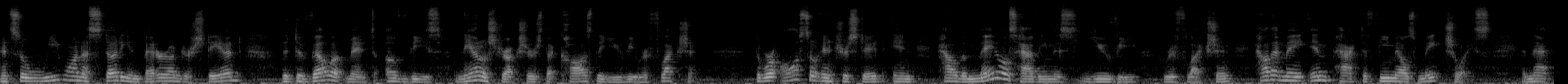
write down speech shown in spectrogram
And so we want to study and better understand the development of these nanostructures that cause the UV reflection. That we're also interested in how the males having this UV reflection, how that may impact a female's mate choice, and that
